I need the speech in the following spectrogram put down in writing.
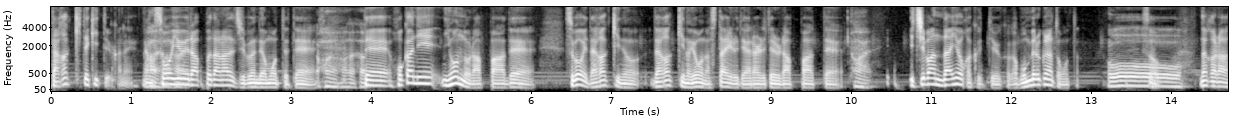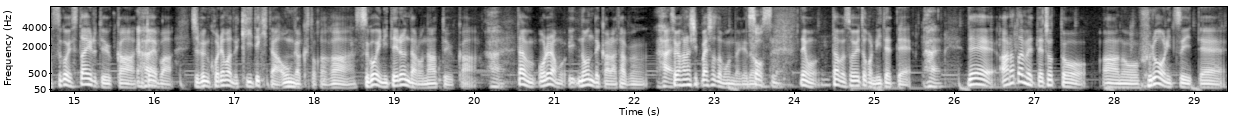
打楽器的っていうかね。なんかそういうラップだなって自分で思ってて、はいはいはい。で他に日本のラッパーですごい打楽器の打楽器のようなスタイルでやられてるラッパーってはい一番代表格っていうかがボンベロ君だと思ったおおだからすごいスタイルというかはい。例えば自分これまで聴いてきた音楽とかがすごい似てるんだろうなというかはい。多分俺らも飲んでから多分はい。そういう話いっぱいしたと思うんだけど、そうっすね。でも多分そういうとこ似ててはい。で改めてちょっとあのフローについて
